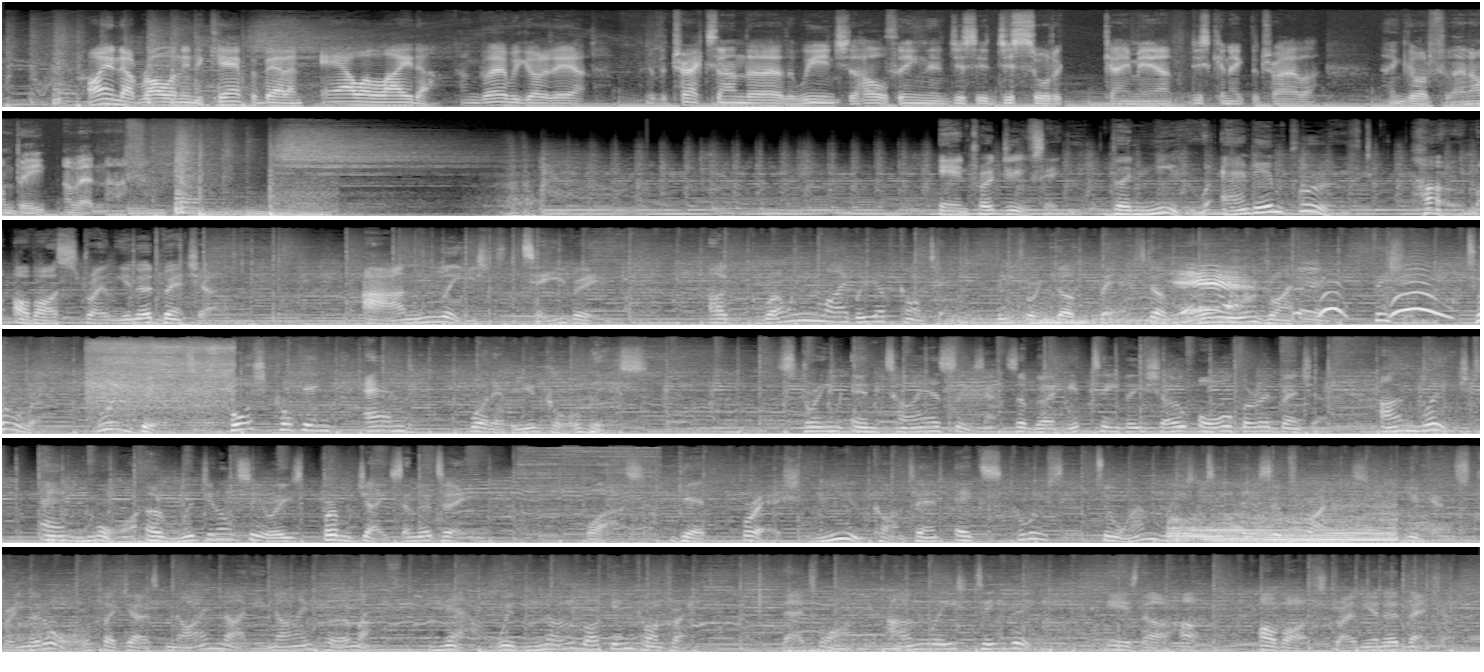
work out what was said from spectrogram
I end up rolling into camp about an hour later. I'm glad we got it out. Got the tracks under, the winch, the whole thing, and just it just sort of came out, disconnect the trailer. Thank God for that. I'm beat. I've had enough. Introducing the new and improved home of Australian adventure, Unleashed TV. A growing library of content featuring the best of Yeah! all-wheel driving, fishing, touring, rebuilds, bush cooking, and whatever you call this. Stream entire seasons of the hit TV show All 4 Adventure, Unleashed, and more original series from Jason the team. Plus, get fresh new content exclusive to Unleashed TV subscribers. You can stream it all for just $9.99 per month. Now with no lock-in contract. That's why Unleashed TV is the home of Australian adventure.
